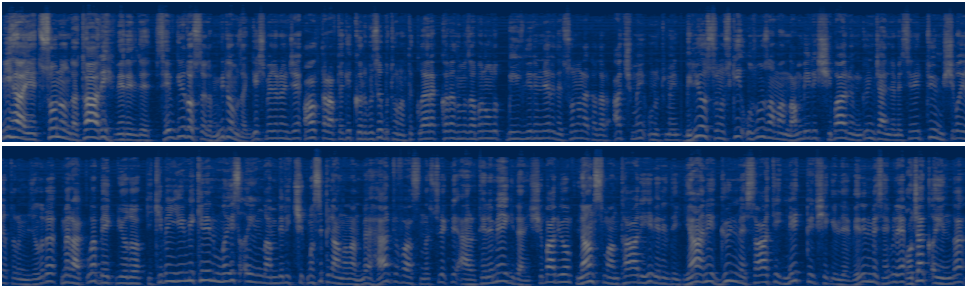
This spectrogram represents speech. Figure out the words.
Nihayet sonunda tarih verildi. Sevgili dostlarım videomuza geçmeden önce alt taraftaki kırmızı butona tıklayarak kanalımıza abone olup bildirimleri de sonuna kadar açmayı unutmayın. Biliyorsunuz ki uzun zamandan beri Shibarium güncellemesini tüm Shiba yatırımcıları merakla bekliyordu. 2022'nin Mayıs ayından beri çıkması planlanan ve her defasında sürekli ertelemeye giden Shibarium lansman tarihi verildi. Yani gün ve saati net bir şekilde verilmese bile Ocak ayında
